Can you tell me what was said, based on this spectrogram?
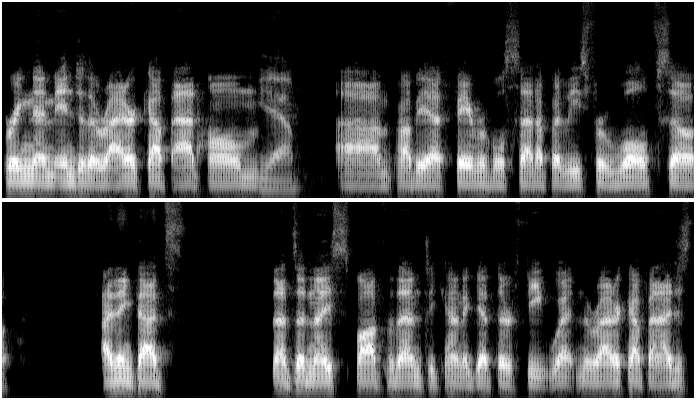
bring them into the Ryder Cup at home. Yeah, um, probably a favorable setup at least for Wolff. So I think that's that's a nice spot for them to kind of get their feet wet in the Ryder Cup. And I just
